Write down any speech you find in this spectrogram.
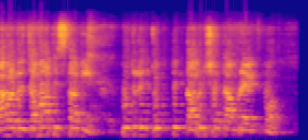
বাংলাদেশ জামাত ইসলামী প্রতিটি যৌক্তিক দাবির সাথে আমরা একমত।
